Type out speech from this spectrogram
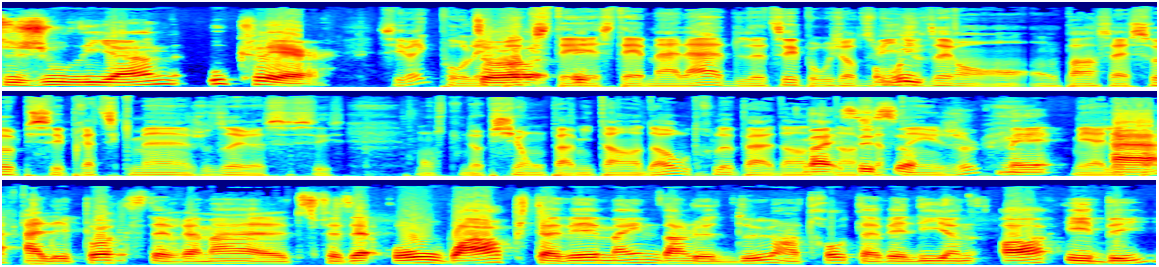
tu joues Leon ou Claire. C'est vrai que pour l'époque, c'était malade. Là, pour aujourd'hui, je veux dire, on, on, pense à ça, puis c'est pratiquement, je veux dire, c'est bon, une option parmi tant d'autres dans, ben, dans certains jeux. Mais, mais à l'époque, c'était vraiment, euh, tu faisais oh wow, puis tu avais même dans le 2, entre autres, tu avais Leon A et B,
